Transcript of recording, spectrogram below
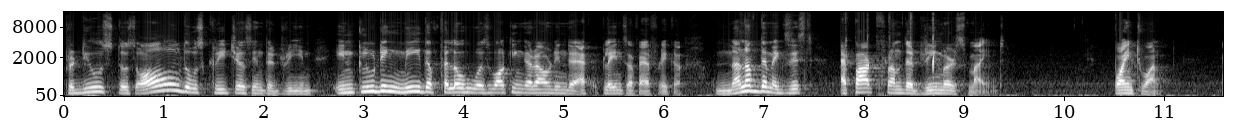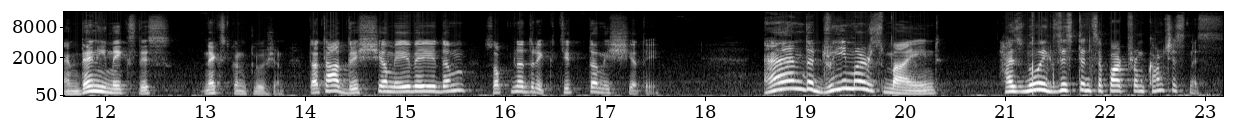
produced those all those creatures in the dream, including me, the fellow who was walking around in the Af- plains of Africa. None of them exist apart from the dreamer's mind. Point one. And then he makes this next conclusion. Tata drishyam swapnadrik chittamishyate. And the dreamer's mind has no existence apart from consciousness.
